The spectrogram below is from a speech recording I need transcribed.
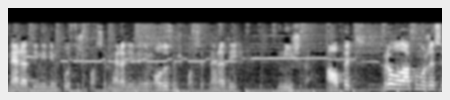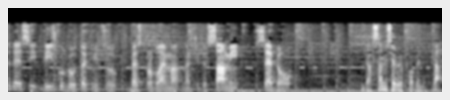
Ne radi ni da im pustiš posed, ne radi ni da im oduzmeš posed, ne radi ništa. A opet, vrlo lako može da se desi da izgube utakmicu bez problema, znači da sami sebe ovo... Da, sami sebe pobede. Da.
